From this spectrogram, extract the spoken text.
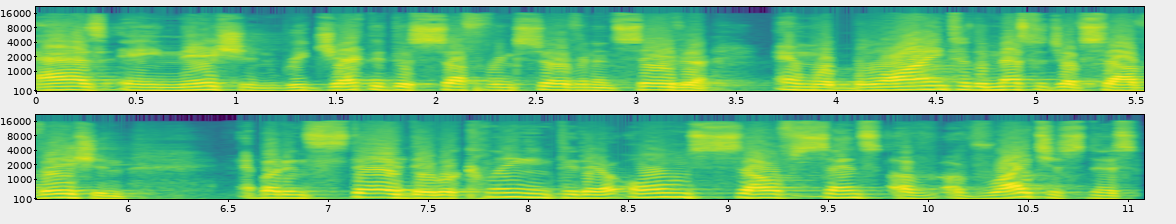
as a nation, rejected this suffering servant and Savior and were blind to the message of salvation but instead they were clinging to their own self sense of, of righteousness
